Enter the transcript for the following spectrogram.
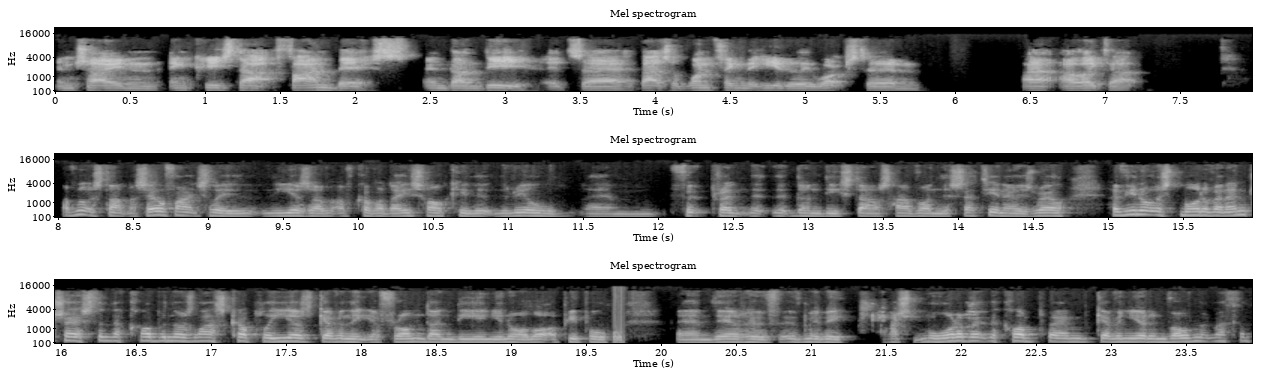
and try and increase that fan base in Dundee. It's uh, that's one thing that he really works to, and I, I like that. I've noticed that myself actually. The years I've, covered ice hockey, the, the real um, footprint that, that, Dundee Stars have on the city now as well. Have you noticed more of an interest in the club in those last couple of years, given that you're from Dundee and you know a lot of people um, there who've, who've maybe asked more about the club, um, given your involvement with them?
